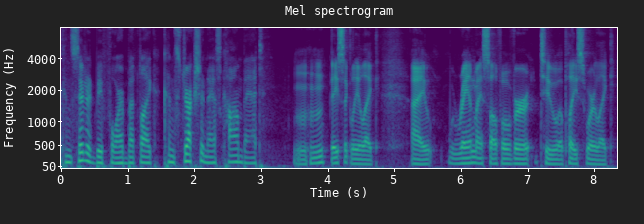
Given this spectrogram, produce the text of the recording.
considered before, but like construction as combat. Mm-hmm. Basically, like I ran myself over to a place where like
